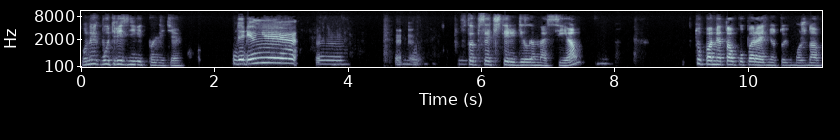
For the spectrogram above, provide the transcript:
У них будуть різні відповіді. Дорівнює. м, м, 154 ділимо на 7. Хто пам'ятав попередньо, той можна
